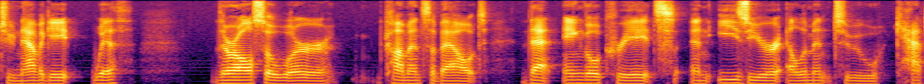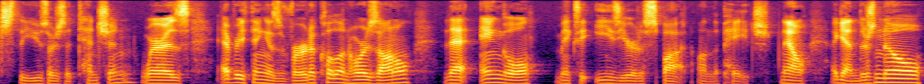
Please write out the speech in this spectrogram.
to navigate with. There also were comments about that angle creates an easier element to catch the user's attention. Whereas everything is vertical and horizontal, that angle makes it easier to spot on the page. Now, again, there's no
